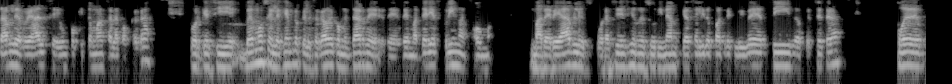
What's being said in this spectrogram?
darle realce un poquito más a la CONCACAF. Porque si vemos el ejemplo que les acabo de comentar de, de, de materias primas o madereables, por así decir, de Surinam, que ha salido Patrick Kluivert, Sidor, etcétera, puede,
